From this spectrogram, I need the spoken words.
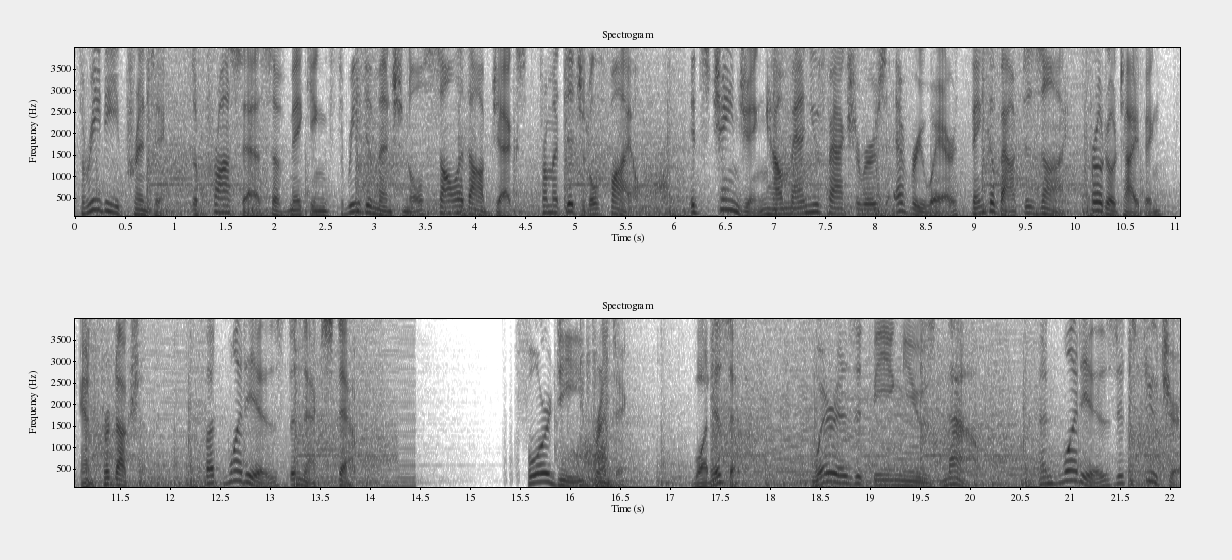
3D printing, the process of making three-dimensional solid objects from a digital file. It's changing how manufacturers everywhere think about design, prototyping, and production. But what is the next step? 4D printing. What is it? Where is it being used now? And what is its future?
